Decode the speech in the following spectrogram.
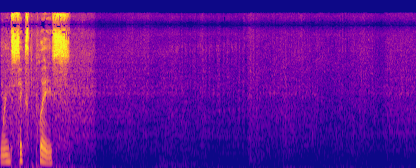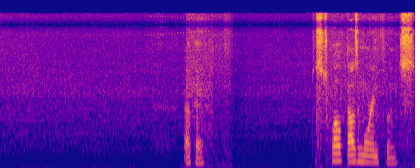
We're in sixth place. Okay. Just 12,000 more influence.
